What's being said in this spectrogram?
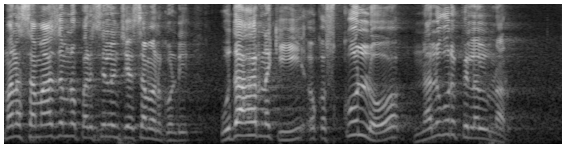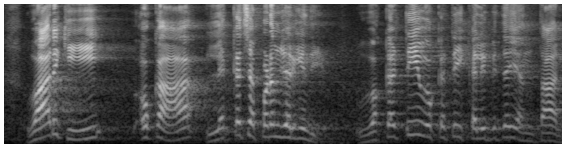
మన సమాజంలో పరిశీలన చేసామనుకోండి ఉదాహరణకి ఒక స్కూల్లో నలుగురు పిల్లలు ఉన్నారు. వారికి ఒక లెక్క చెప్పడం జరిగింది. ఒకటి ఒకటి కలిపితే ఎంత అని.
